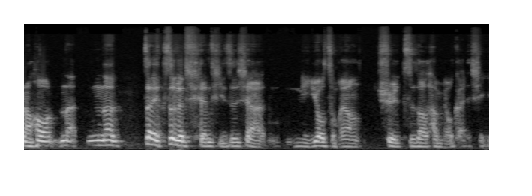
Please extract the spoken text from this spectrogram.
然后那那在这个前提之下，你又怎么样去知道他没有感性？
